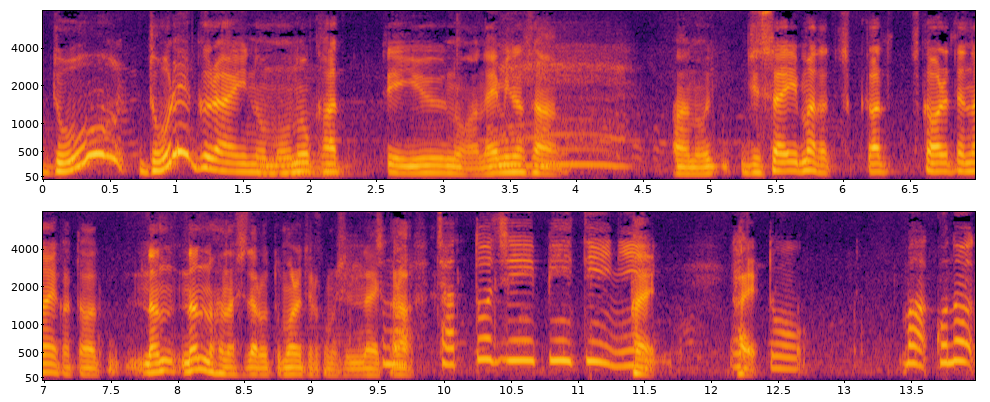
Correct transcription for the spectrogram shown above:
どうどれぐらいのものかっていうのはね皆さんあの実際まだ使使われてない方は何何の話だろうと思われてるかもしれないから。チャット GPT に、はい、えっと、はい、まあ、この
